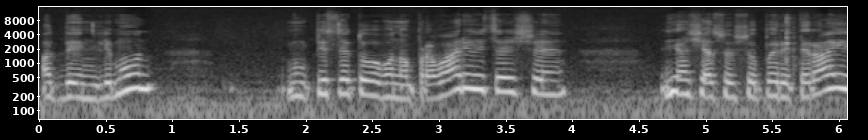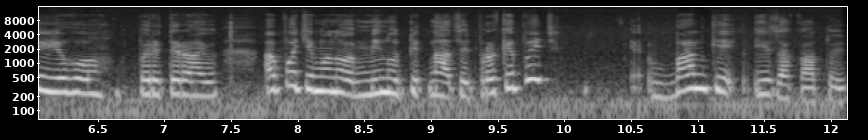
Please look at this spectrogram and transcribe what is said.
один лимон. Ну, Після того воно проварюється ще. Я зараз все перетираю його, перетираю, а потім воно минут 15 прокипить в банки і закатую.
